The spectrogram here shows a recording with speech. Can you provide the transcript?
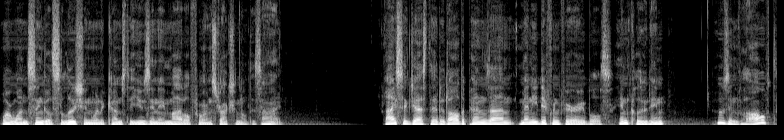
or one single solution when it comes to using a model for instructional design. I suggest that it all depends on many different variables, including who's involved,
